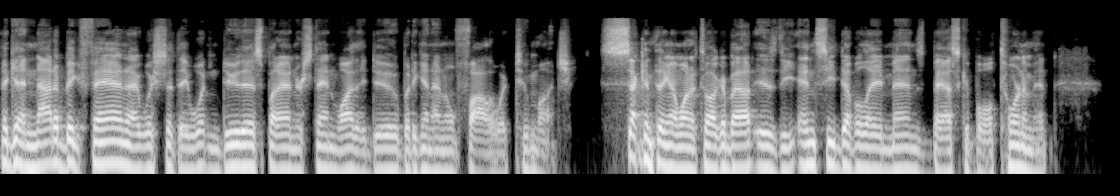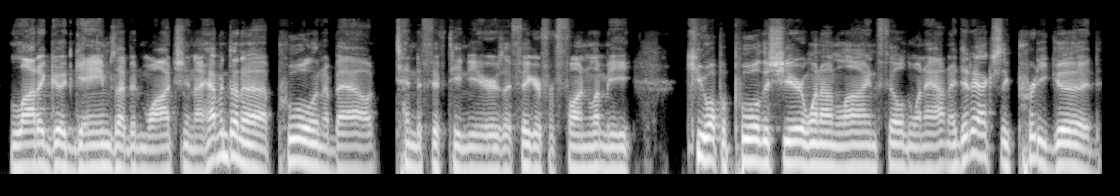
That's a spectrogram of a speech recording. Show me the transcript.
again, not a big fan. I wish that they wouldn't do this, but I understand why they do. But again, I don't follow it too much. Second thing I want to talk about is the NCAA men's basketball tournament. A lot of good games I've been watching. I haven't done a pool in about 10 to 15 years. I figure for fun, let me queue up a pool this year, went online, filled one out, and I did actually pretty good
